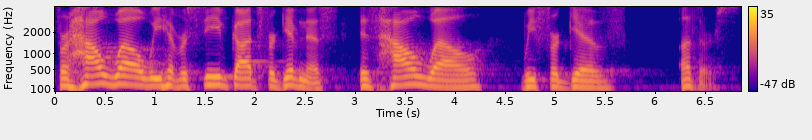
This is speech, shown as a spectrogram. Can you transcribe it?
for how well we have received God's forgiveness is how well we forgive others.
